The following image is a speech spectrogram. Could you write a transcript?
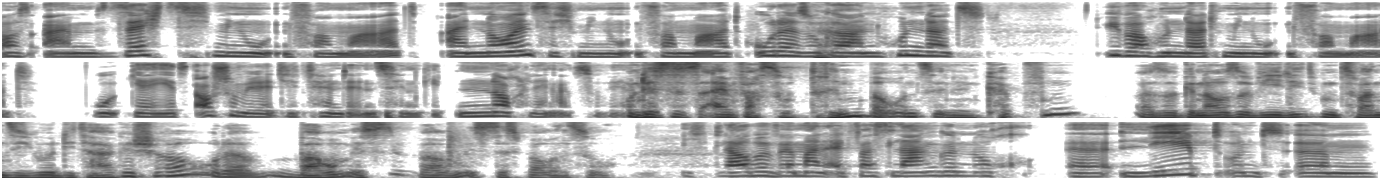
aus einem 60-Minuten-Format ein 90-Minuten-Format oder sogar ein 100, über 100-Minuten-Format, wo ja jetzt auch schon wieder die Tendenz hingeht, noch länger zu werden. Und ist es einfach so drin bei uns in den Köpfen? Also genauso wie die, um 20 Uhr die Tagesschau? Oder warum ist, warum ist das bei uns so? Ich glaube, wenn man etwas lang genug äh, lebt und ähm,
